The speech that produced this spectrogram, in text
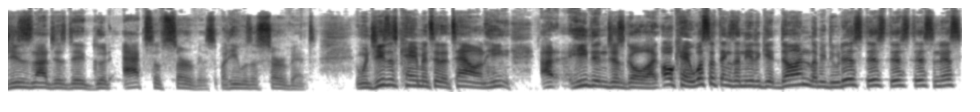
Jesus not just did good acts of service, but he was a servant. And when Jesus came into the town, he, I, he didn't just go like, okay, what's the things I need to get done? Let me do this, this, this, this, and this.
